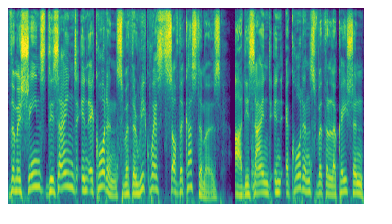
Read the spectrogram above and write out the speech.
The machines designed in accordance with the requests of the customers are designed in accordance with the location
